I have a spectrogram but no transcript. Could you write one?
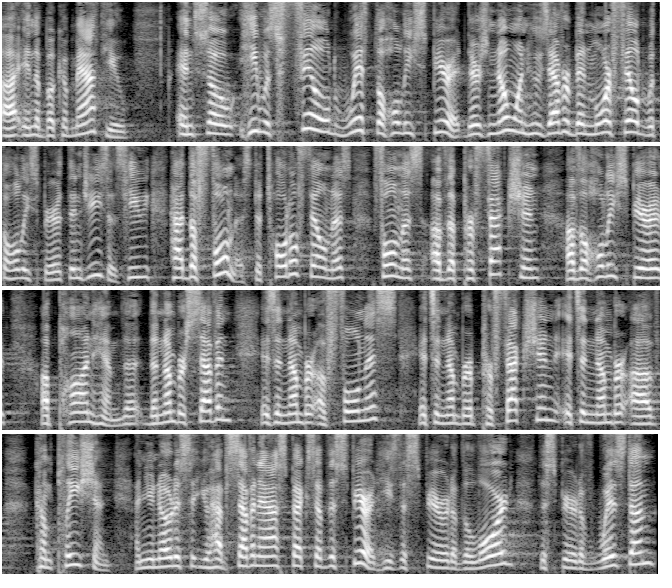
uh, in the book of Matthew. And so he was filled with the Holy Spirit. There's no one who's ever been more filled with the Holy Spirit than Jesus. He had the fullness, the total fullness, fullness of the perfection of the Holy Spirit upon him. The, the number seven is a number of fullness, it's a number of perfection, it's a number of completion. And you notice that you have seven aspects of the Spirit. He's the Spirit of the Lord, the Spirit of wisdom,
